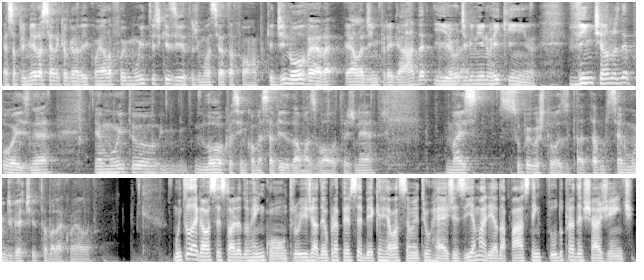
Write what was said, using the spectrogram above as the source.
essa primeira cena que eu gravei com ela foi muito esquisita de uma certa forma, porque de novo era ela de empregada e eu de menino riquinho. 20 anos depois, né? É muito louco, assim, como essa vida dá umas voltas, né? Mas super gostoso, tá, tá sendo muito divertido trabalhar com ela. Muito legal essa história do reencontro e já deu pra perceber que a relação entre o Regis e a Maria da Paz tem tudo pra deixar a gente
